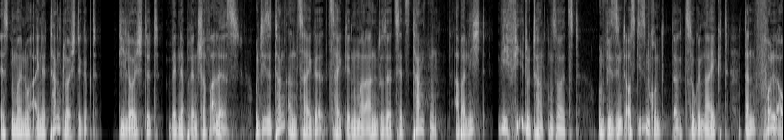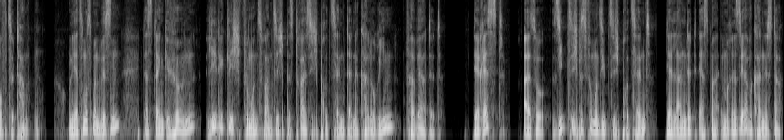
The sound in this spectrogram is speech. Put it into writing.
es nun mal nur eine Tankleuchte gibt. Die leuchtet, wenn der Brennstoff alle ist. Und diese Tankanzeige zeigt dir nun mal an, du sollst jetzt tanken, aber nicht, wie viel du tanken sollst. Und wir sind aus diesem Grund dazu geneigt, dann voll aufzutanken. Und jetzt muss man wissen, dass dein Gehirn lediglich 25 bis 30 Prozent deiner Kalorien verwertet. Der Rest, also 70 bis 75 Prozent, der landet erstmal im Reservekanister.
